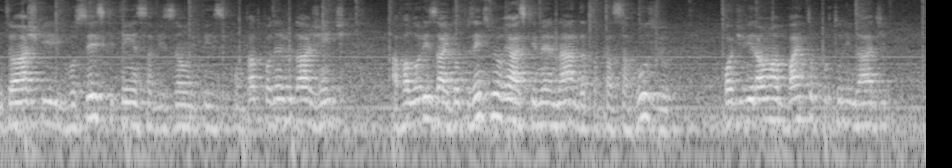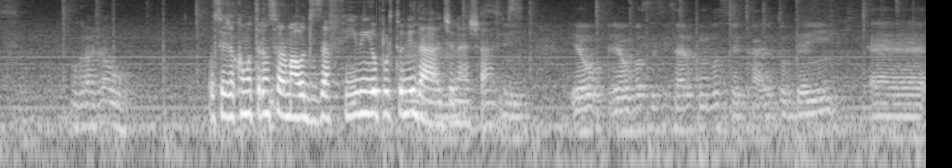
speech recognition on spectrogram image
Então eu acho que vocês que têm essa visão e têm esse contato podem ajudar a gente a valorizar. Então 300 mil reais, que não é nada para a Praça Roosevelt, pode virar uma baita oportunidade no Grajaú. Ou seja, como transformar o desafio em oportunidade, né, Charles? Sim. Eu, eu vou ser sincero com você, cara. Eu estou bem é,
